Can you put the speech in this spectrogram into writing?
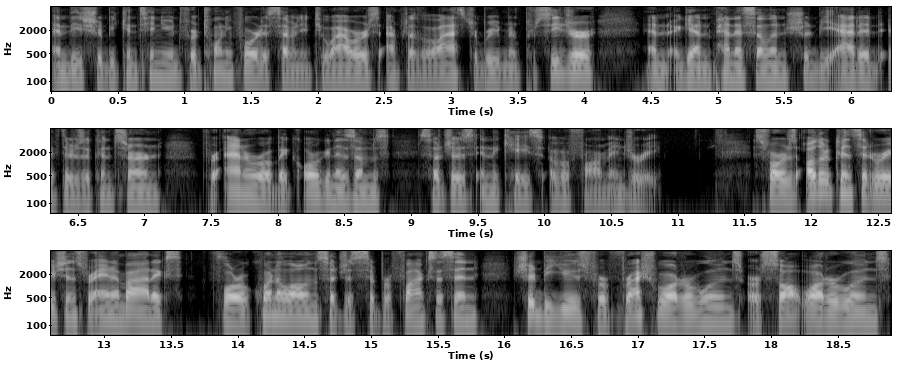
and these should be continued for 24 to 72 hours after the last debridement procedure. And again, penicillin should be added if there's a concern for anaerobic organisms, such as in the case of a farm injury. As far as other considerations for antibiotics, fluoroquinolones such as ciprofloxacin should be used for freshwater wounds or saltwater wounds,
